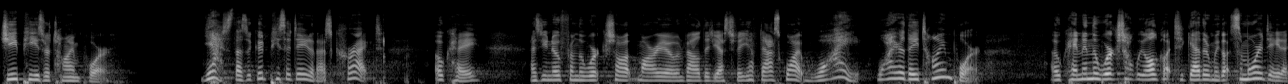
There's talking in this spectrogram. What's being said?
GPs are time poor. Yes, that's a good piece of data. That's correct. Okay. As you know from the workshop Mario and Val did yesterday, you have to ask why. Why? Why are they time poor? Okay, and in the workshop, we all got together and we got some more data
